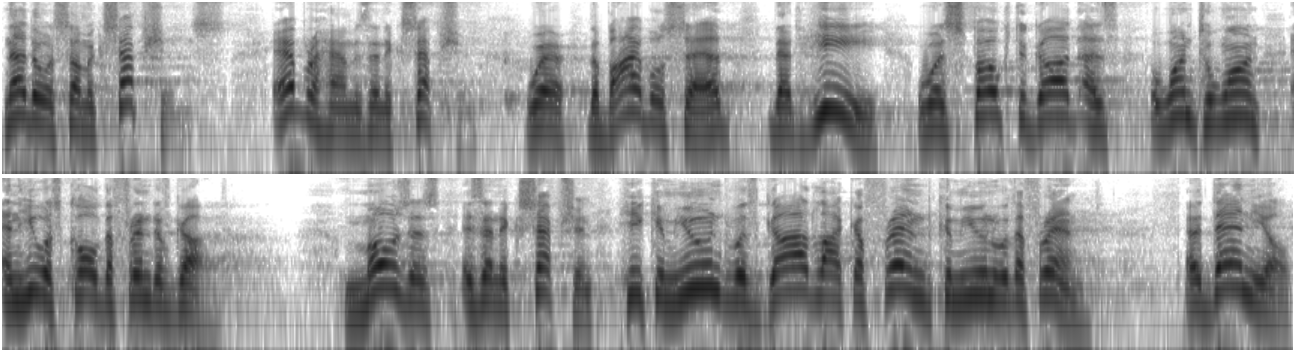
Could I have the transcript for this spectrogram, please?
Now, there were some exceptions. Abraham is an exception, where the Bible said that he was spoke to God as one to one, and he was called the friend of God. Moses is an exception. He communed with God like a friend communed with a friend. Uh, Daniel,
